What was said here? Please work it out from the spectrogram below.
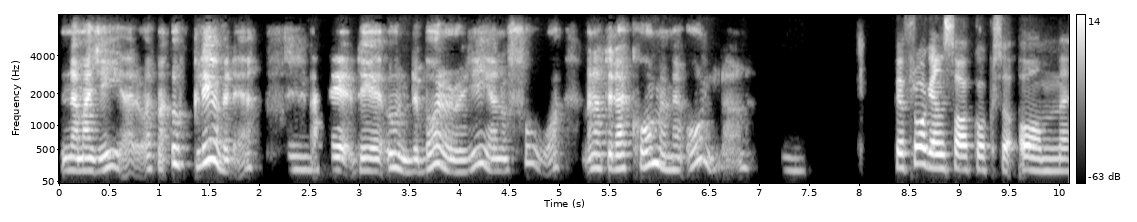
när man ger och att man upplever det. Mm. Att det, det är underbarare att ge än att få. Men att det där kommer med åldern. Får jag fråga en sak också om,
